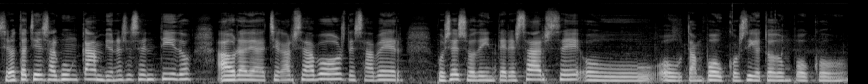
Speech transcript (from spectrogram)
se notaches algún cambio nese sentido a hora de achegarse a vos, de saber, pois pues eso, de interesarse ou, ou tampouco, sigue todo un pouco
